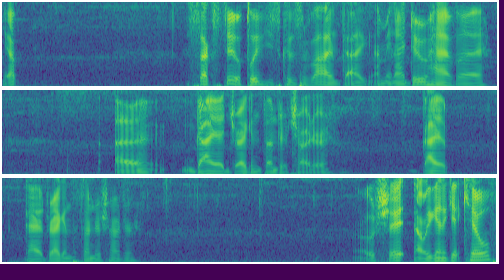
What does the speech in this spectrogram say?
Yep. sucks too. Pleiades could survive. I, I mean, I do have a, a Gaia Dragon Thunder Charger. Gaia, Gaia Dragon the Thunder Charger. Oh shit, are we gonna get killed?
